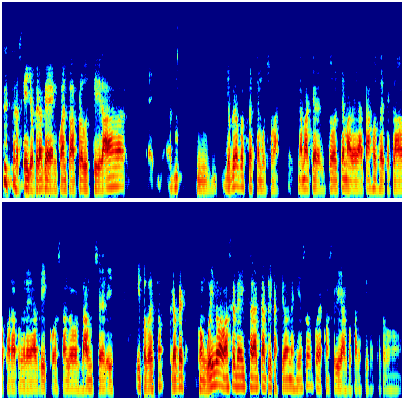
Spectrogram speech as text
Pero sí, yo creo que en cuanto a productividad, Mm, yo creo que ofrece mucho más. Nada más que todo el tema de atajos de teclado para poder abrir cosas, los launchers y, y todo esto. Creo que con Windows, a base de instalarte aplicaciones y eso, puedes conseguir algo parecido, pero,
